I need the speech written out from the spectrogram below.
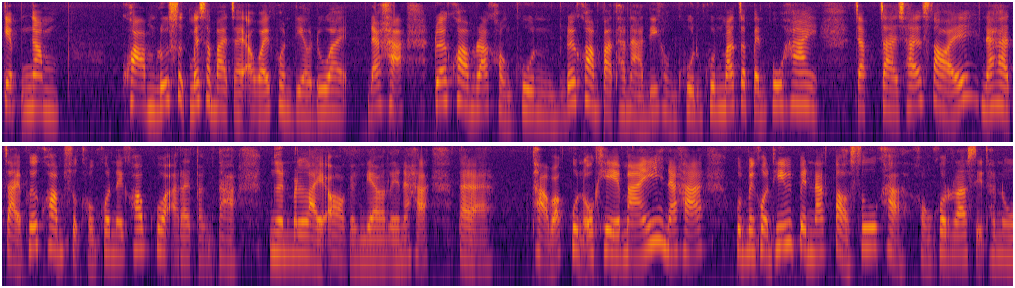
เก็บงำ ความรู้สึกไม่สบายใจเอาไว้คนเดียวด้วยนะคะ ด้วยความรักของคุณ ด้วยความปรารถนาดีของคุณ คุณมักจะเป็นผู้ให้จับจ่ายใช้สอยนะคะ จ่ายเพื่อความสุขของคนในครอบครัวอะไรต่างๆ เงินมันไหลออกอย่างเดียวเลยนะคะ แต่ถามว่าคุณโอเคไหมนะคะ คุณเป็นคนที่เป็นนักต่อสู้ค่ะ ของคนราศีธนู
